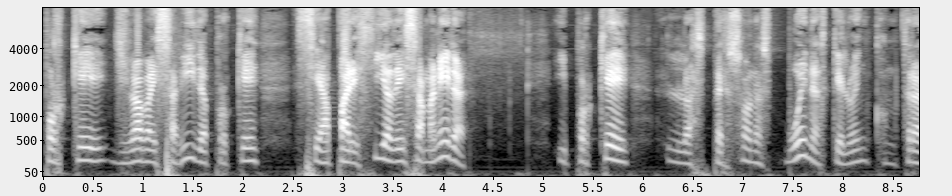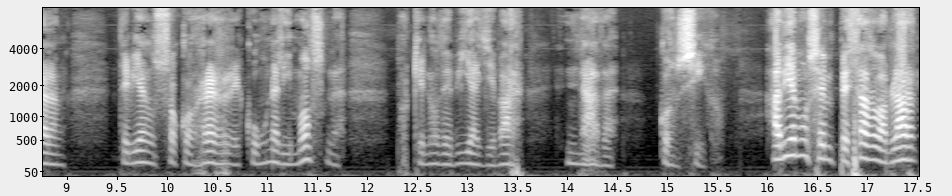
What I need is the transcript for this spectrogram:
por qué llevaba esa vida, por qué se aparecía de esa manera y por qué las personas buenas que lo encontraran debían socorrerle con una limosna, porque no debía llevar nada consigo. Habíamos empezado a hablar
